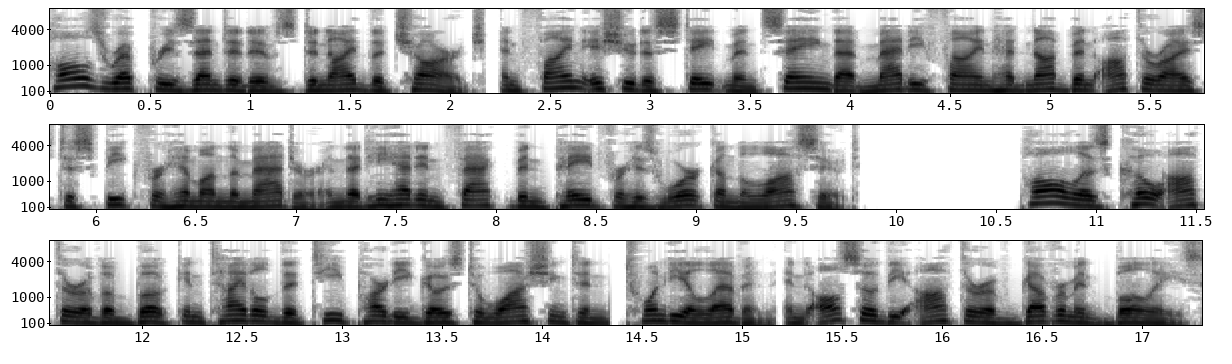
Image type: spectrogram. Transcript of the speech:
Paul's representatives denied the charge, and Fein issued a statement saying that Mattie Fein had not been authorized to speak for him on the matter and that he had in fact been paid for his work on the lawsuit. Paul is co-author of a book entitled The Tea Party Goes to Washington 2011 and also the author of Government Bullies,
